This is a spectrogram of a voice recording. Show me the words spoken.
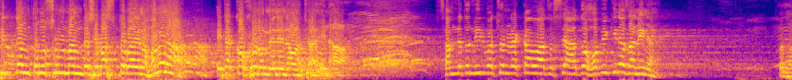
সিদ্ধান্ত মুসলমান দেশে বাস্তবায়ন হবে না, এটা কখনো মেনে নেওয়া যায় না। সামনে তো নির্বাচনের একটা আওয়াজ হচ্ছে আদৌ হবে কিনা জানি না। কথা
